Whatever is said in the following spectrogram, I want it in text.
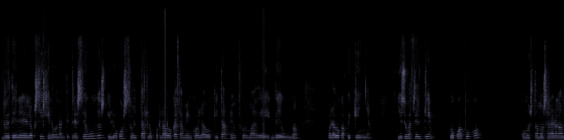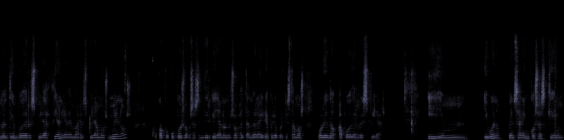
retener el oxígeno durante tres segundos y luego soltarlo por la boca también con la boquita en forma de, de uno, con la boca pequeña. Y eso va a hacer que poco a poco, como estamos alargando el tiempo de respiración y además respiramos menos, poco a poco pues vamos a sentir que ya no nos va faltando el aire, pero porque estamos volviendo a poder respirar. Y, y bueno, pensar en cosas que,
